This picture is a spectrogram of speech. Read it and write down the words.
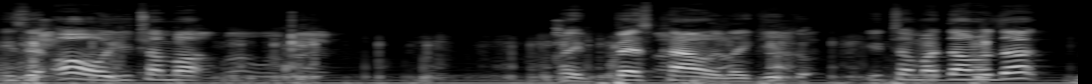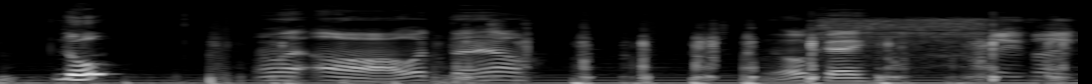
He said, "Oh, you're talking about What was my- like best power? Like you go, you talking about Donald Duck? Nope." I'm like, "Oh, what the hell?" Okay. He's like,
